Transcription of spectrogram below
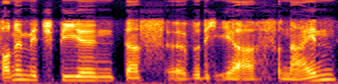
vorne mitspielen, das äh, würde ich eher verneinen,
